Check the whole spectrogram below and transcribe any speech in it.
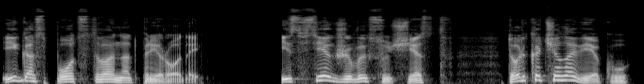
и господства над природой. Из всех живых существ только человеку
